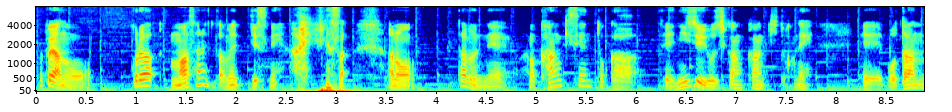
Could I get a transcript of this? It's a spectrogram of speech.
やっぱりあの、これは回さないとダメですね。はい、皆さん。あの、多分ね、あの換気扇とか24時間換気とかね、えー、ボタンっ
